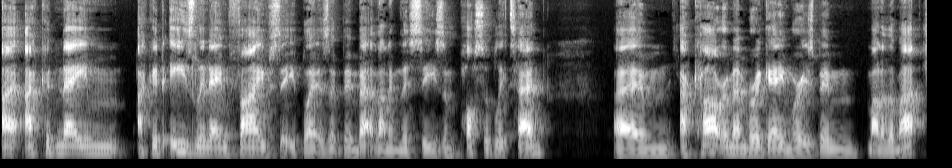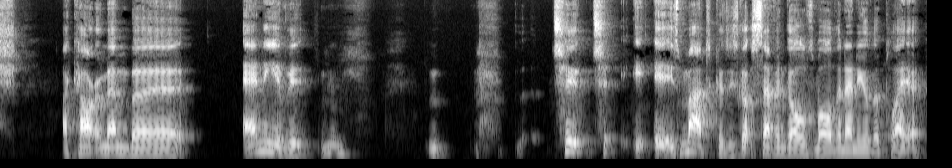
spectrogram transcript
I, I, could name. I could easily name five City players that have been better than him this season, possibly ten. Um, I can't remember a game where he's been man of the match. I can't remember any of it. Mm, two, two, it is mad because he's got seven goals more than any other player.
